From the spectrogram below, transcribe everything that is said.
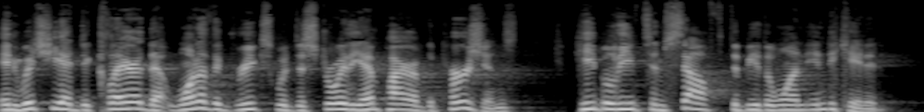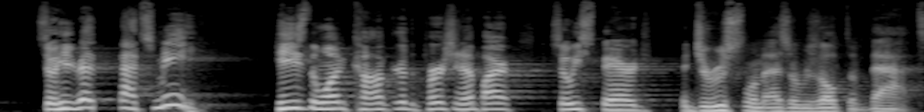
in which he had declared that one of the Greeks would destroy the empire of the Persians, he believed himself to be the one indicated. So he read, that's me. He's the one conquered the Persian Empire. So he spared Jerusalem as a result of that.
